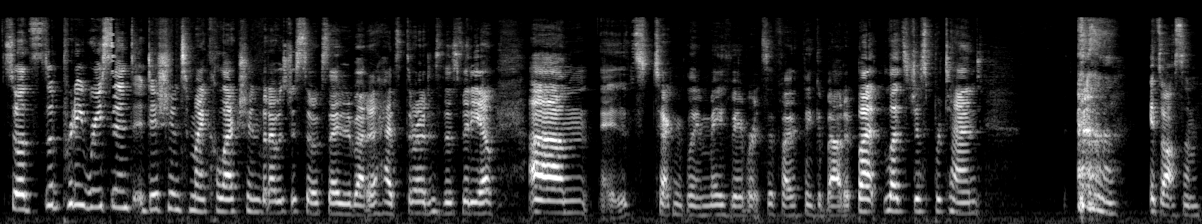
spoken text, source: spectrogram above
So it's a pretty recent addition to my collection, but I was just so excited about it. I had to throw it into this video. Um, it's technically May favorites if I think about it, but let's just pretend it's awesome.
